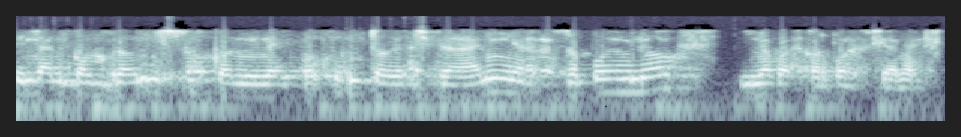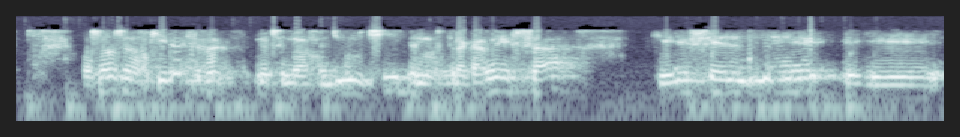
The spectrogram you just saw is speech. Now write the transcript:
tengan compromiso con el conjunto de la ciudadanía, de nuestro pueblo y no con las corporaciones. Nosotros nos quiere hacer, un chip en nuestra cabeza que es el de eh,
